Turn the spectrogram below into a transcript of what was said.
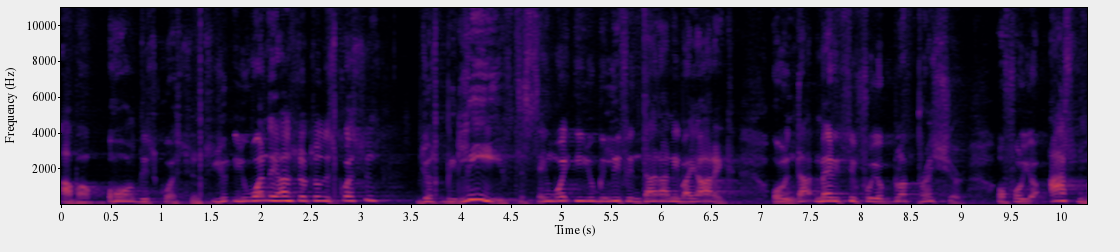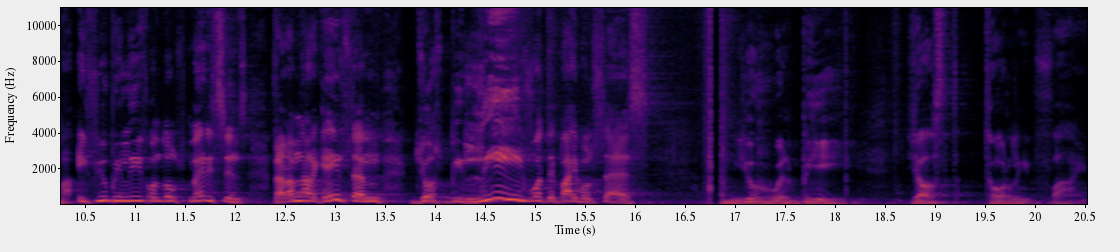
about all these questions. You, you want the answer to these questions? Just believe the same way you believe in that antibiotic or in that medicine for your blood pressure or for your asthma. If you believe on those medicines that I'm not against them, just believe what the Bible says and you will be just totally fine.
